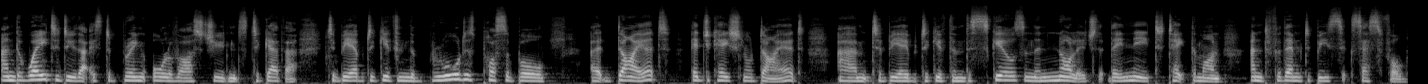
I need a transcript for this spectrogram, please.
And the way to do that is to bring all of our students together to be able to give them the broadest possible uh, diet, educational diet, um, to be able to give them the skills and the knowledge that they need to take them on and for them to be successful.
